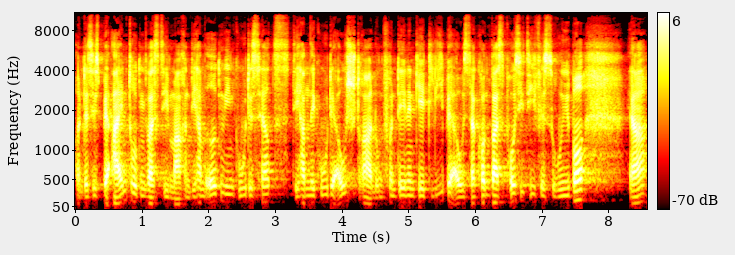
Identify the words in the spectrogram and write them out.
Und das ist beeindruckend, was die machen. Die haben irgendwie ein gutes Herz, die haben eine gute Ausstrahlung, von denen geht Liebe aus, da kommt was Positives rüber. Ja,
